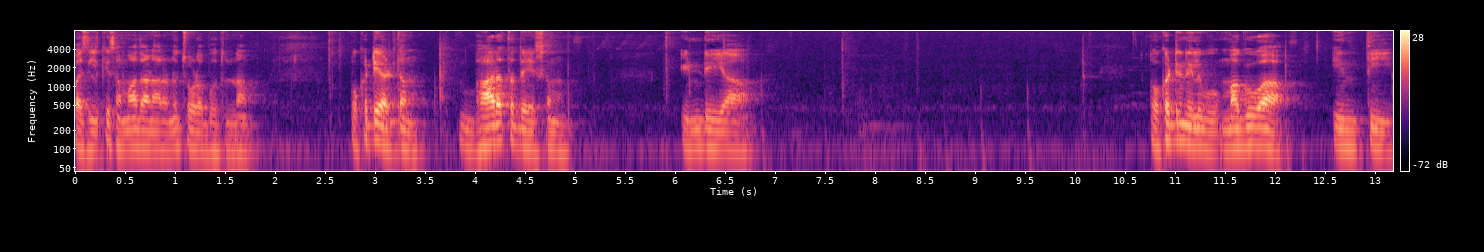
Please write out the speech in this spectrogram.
పజిల్కి సమాధానాలను చూడబోతున్నాం. ఒకటి అడ్డం భారతదేశం ఇండియా. ఒకటి నిలువు మగువ ఇంతి.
